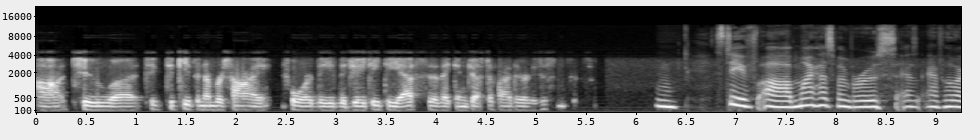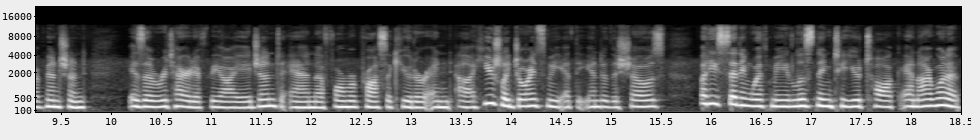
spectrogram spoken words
uh, to, uh, to to keep the numbers high for the the JTTFs so they can justify their existences. Mm. Steve, uh, my husband Bruce, as, who I've mentioned, is a retired FBI agent and a former prosecutor, and uh, he usually joins me at the end of the shows. But he's sitting with me, listening to you talk, and I want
